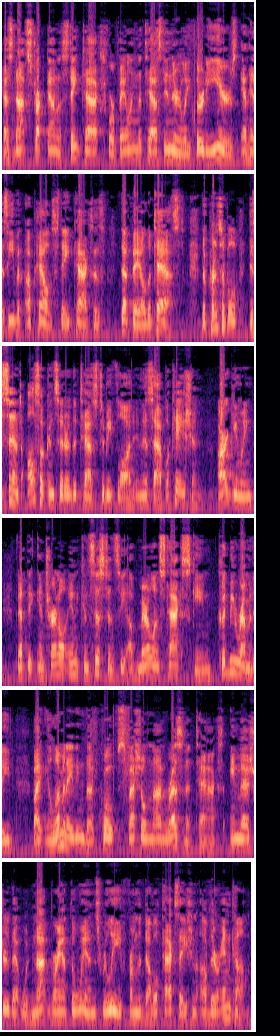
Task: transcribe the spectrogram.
has not struck down a state tax for failing the test in nearly 30 years and has even upheld state taxes that fail the test. The principal dissent also considered the test to be flawed in its application, arguing that the internal inconsistency of Maryland's tax scheme could be remedied by eliminating the quote special non-resident tax, a measure that would not grant the Wynnes relief from the double taxation of their income.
